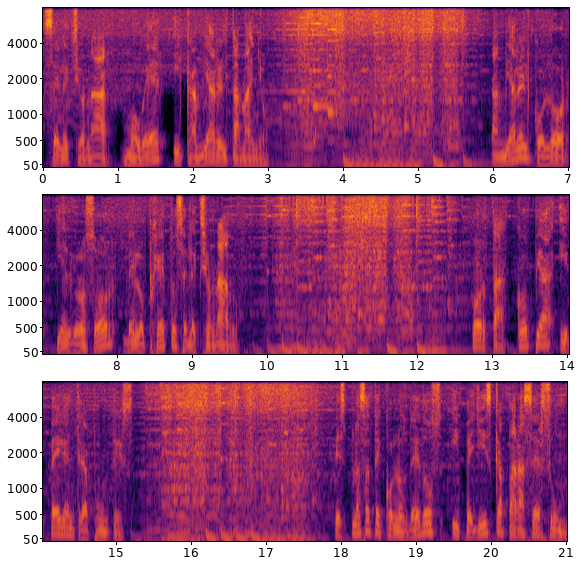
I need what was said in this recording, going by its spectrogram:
seleccionar, mover y cambiar el tamaño cambiar el color y el grosor del objeto seleccionado. Corta, copia y pega entre apuntes. Desplázate con los dedos y pellizca para hacer zoom.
